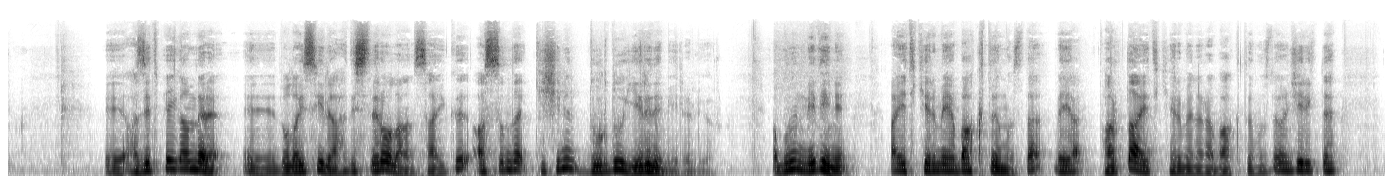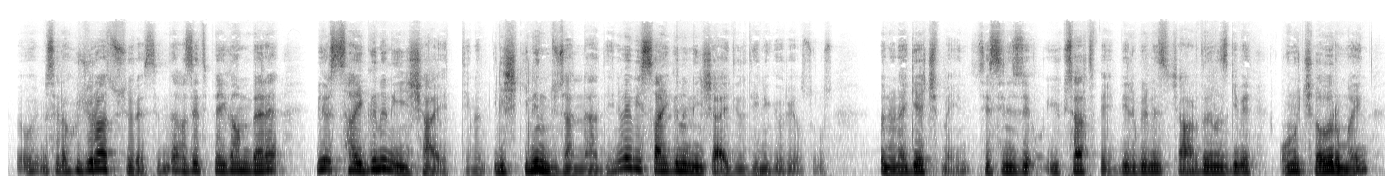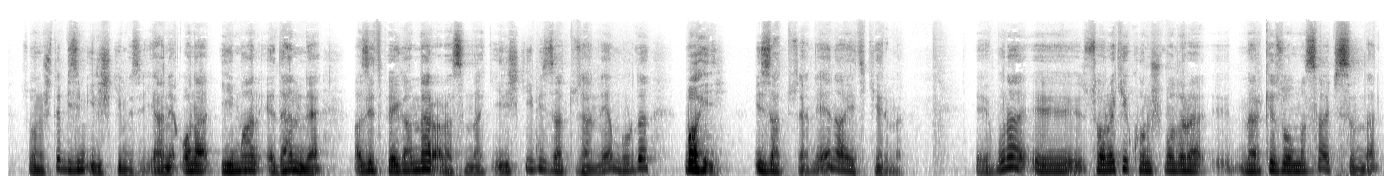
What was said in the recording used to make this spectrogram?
e, Hazreti Peygamber'e e, dolayısıyla hadislere olan saygı aslında kişinin durduğu yeri de belirliyor. Bunun nedeni ayet-i kerimeye baktığımızda veya farklı ayet-i kerimelere baktığımızda öncelikle mesela Hucurat suresinde Hazreti Peygamber'e bir saygının inşa ettiğini, ilişkinin düzenlendiğini ve bir saygının inşa edildiğini görüyorsunuz. Önüne geçmeyin, sesinizi yükseltmeyin, birbirinizi çağırdığınız gibi onu çağırmayın. Sonuçta bizim ilişkimizi yani ona iman edenle Hazreti Peygamber arasındaki ilişkiyi bizzat düzenleyen burada vahiy, bizzat düzenleyen ayet-i kerime. E, buna e, sonraki konuşmalara e, merkez olması açısından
